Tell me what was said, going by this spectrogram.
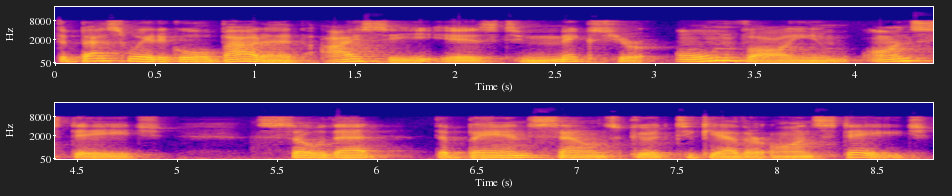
The best way to go about it, I see, is to mix your own volume on stage so that the band sounds good together on stage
